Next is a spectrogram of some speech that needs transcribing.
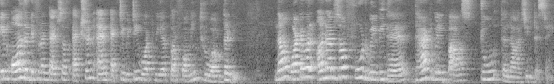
in all the different types of action and activity what we are performing throughout the day. Now whatever unabsorbed food will be there that will pass to the large intestine.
